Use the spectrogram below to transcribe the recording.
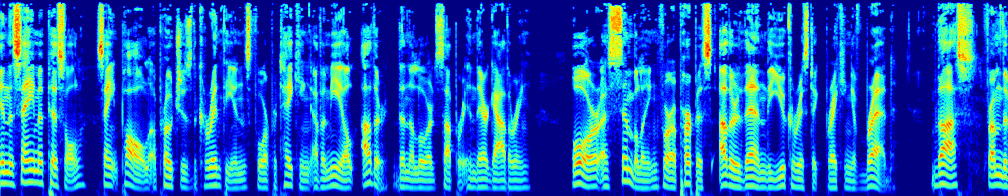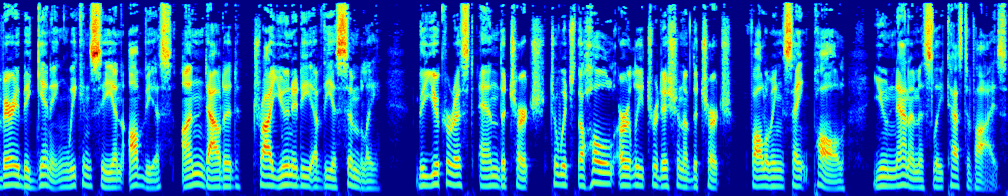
In the same epistle, St. Paul approaches the Corinthians for partaking of a meal other than the Lord's Supper in their gathering, or assembling for a purpose other than the Eucharistic breaking of bread. Thus, from the very beginning, we can see an obvious, undoubted triunity of the assembly, the Eucharist and the Church, to which the whole early tradition of the Church, following St. Paul, unanimously testifies.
